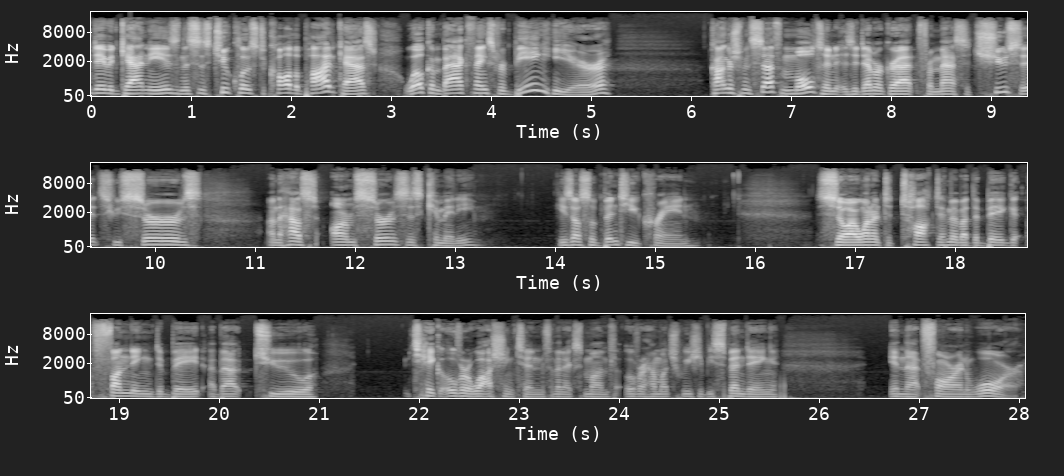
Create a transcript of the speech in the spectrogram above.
David Catanese, and this is Too Close to Call the podcast. Welcome back. Thanks for being here. Congressman Seth Moulton is a Democrat from Massachusetts who serves on the House Armed Services Committee. He's also been to Ukraine. So I wanted to talk to him about the big funding debate about to take over Washington for the next month over how much we should be spending in that foreign war.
